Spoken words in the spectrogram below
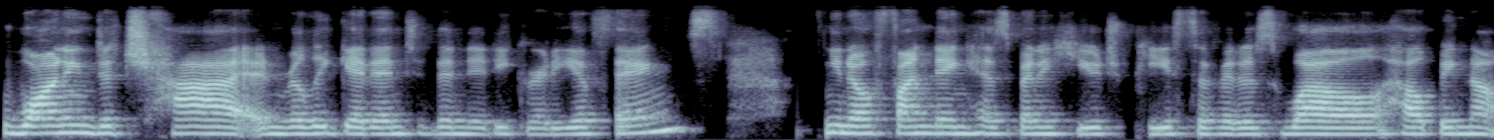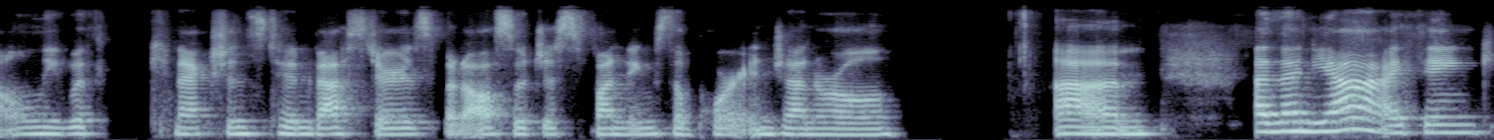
wanting to chat and really get into the nitty gritty of things you know, funding has been a huge piece of it as well, helping not only with connections to investors, but also just funding support in general. Um, and then, yeah, I think,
